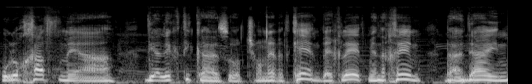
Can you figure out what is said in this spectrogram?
הוא לא חף מהדיאלקטיקה הזאת, שאומרת כן, בהחלט, מנחם, ועדיין,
